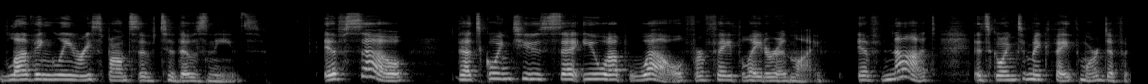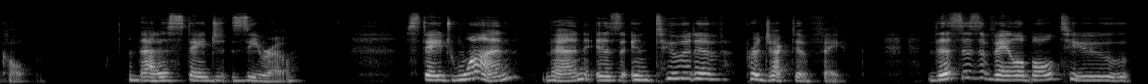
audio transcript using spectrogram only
lovingly responsive to those needs? If so, that's going to set you up well for faith later in life. If not, it's going to make faith more difficult. That is stage zero. Stage one, then, is intuitive projective faith. This is available to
